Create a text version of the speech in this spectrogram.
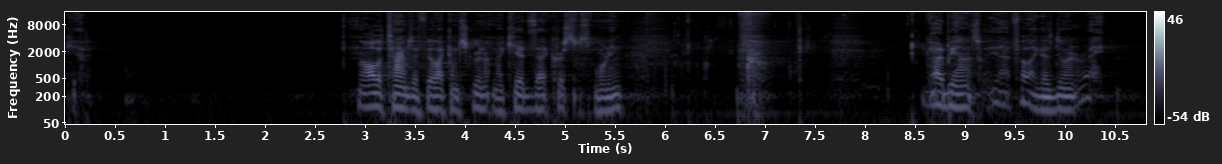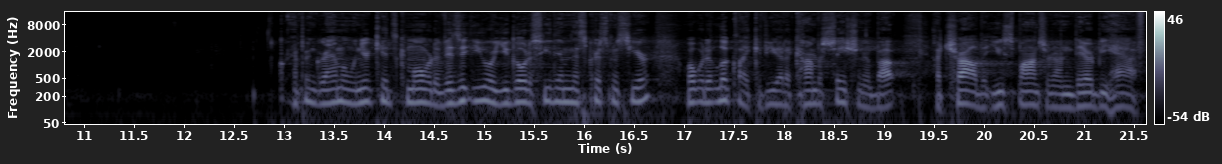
kid. All the times I feel like I'm screwing up my kids that Christmas morning, got to be honest with you, I felt like I was doing it right. Grandpa and Grandma, when your kids come over to visit you or you go to see them this Christmas year, what would it look like if you had a conversation about a child that you sponsored on their behalf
